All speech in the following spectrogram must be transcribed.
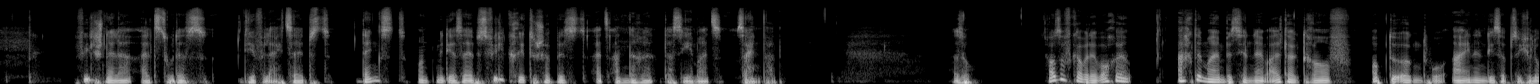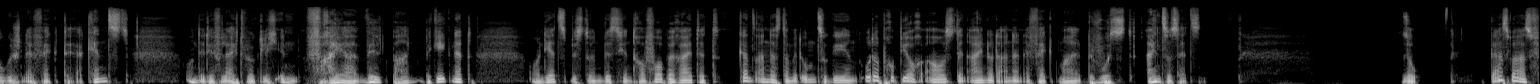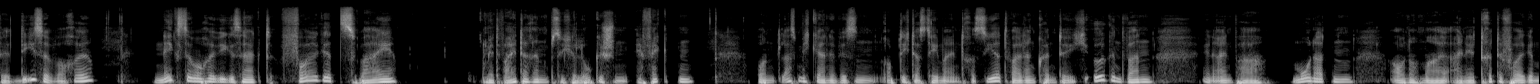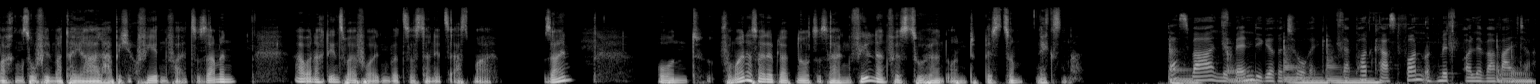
viel schneller, als du das dir vielleicht selbst denkst und mit dir selbst viel kritischer bist, als andere das jemals sein würden. Also, Hausaufgabe der Woche, achte mal ein bisschen in deinem Alltag drauf, ob du irgendwo einen dieser psychologischen Effekte erkennst und der dir vielleicht wirklich in freier Wildbahn begegnet. Und jetzt bist du ein bisschen darauf vorbereitet, ganz anders damit umzugehen oder probier auch aus, den einen oder anderen Effekt mal bewusst einzusetzen. So, das war's für diese Woche. Nächste Woche, wie gesagt, Folge 2 mit weiteren psychologischen Effekten. Und lass mich gerne wissen, ob dich das Thema interessiert, weil dann könnte ich irgendwann in ein paar Monaten auch nochmal eine dritte Folge machen. So viel Material habe ich auf jeden Fall zusammen. Aber nach den zwei Folgen wird es das dann jetzt erstmal sein. Und von meiner Seite bleibt nur zu sagen, vielen Dank fürs Zuhören und bis zum nächsten Mal. Das war Lebendige Rhetorik, der Podcast von und mit Oliver Walter.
